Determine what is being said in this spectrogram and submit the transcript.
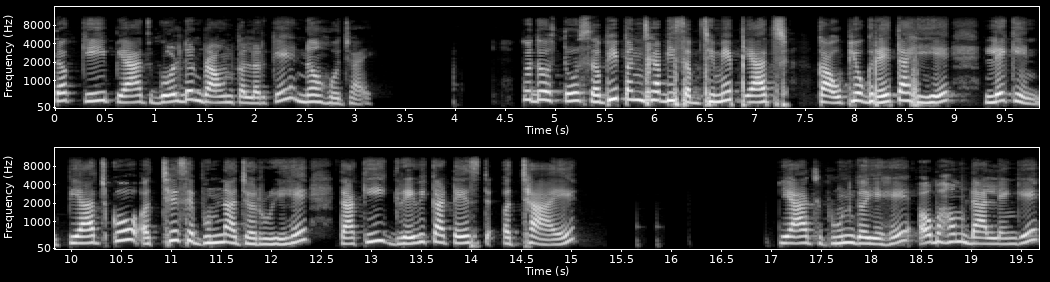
तक कि प्याज गोल्डन ब्राउन कलर के न हो जाए। तो दोस्तों, सभी पंजाबी सब्ज़ी में प्याज का उपयोग रहता ही है, लेकिन प्याज को अच्छे से भुनना ज़रूरी है ताकि ग्रेवी का टेस्ट अच्छा आए। प्याज भून गए हैं, अब हम डाल लेंगे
